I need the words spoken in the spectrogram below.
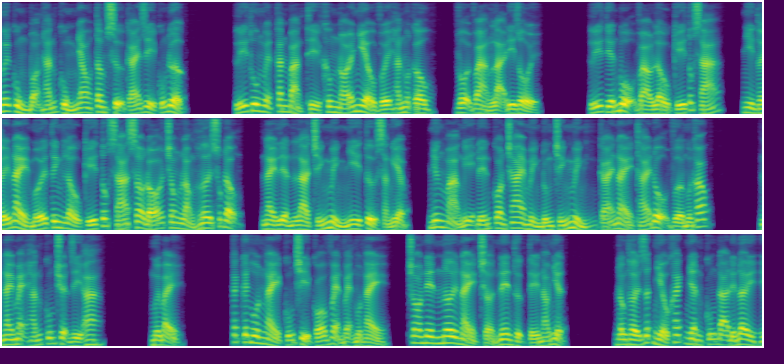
ngươi cùng bọn hắn cùng nhau tâm sự cái gì cũng được lý thu nguyệt căn bản thì không nói nhiều với hắn một câu, vội vàng lại đi rồi. Lý tiến bộ vào lầu ký túc xá, nhìn thấy này mới tinh lầu ký túc xá sau đó trong lòng hơi xúc động, này liền là chính mình nhi tử sản nghiệp, nhưng mà nghĩ đến con trai mình đúng chính mình, cái này thái độ vừa muốn khóc. Này mẹ hắn cũng chuyện gì a? Mười bảy. Cách kết hôn ngày cũng chỉ có vẹn vẹn một ngày, cho nên nơi này trở nên thực tế náo nhiệt. Đồng thời rất nhiều khách nhân cũng đã đến đây.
